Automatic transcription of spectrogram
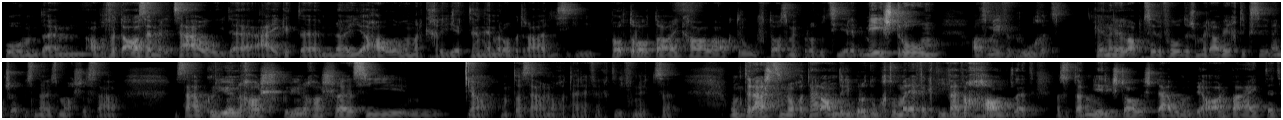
Und, ähm, aber für das haben wir jetzt auch in der eigenen neuen Halle, die wir kreiert haben, haben wir oben dran eine riesige Photovoltaikanlage drauf. Also wir produzieren mehr Strom, als wir verbrauchen. Generell abgesehen davon, das ist mir auch wichtig, gewesen, wenn du etwas Neues machst, dass auch, dass auch grün kannst, grün kannst äh, sein ja, und das auch nachher effektiv nutzen. Und der Rest sind nachher andere Produkte, die man effektiv einfach handelt. Also der Armierungsstahl ist der, den man bearbeitet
